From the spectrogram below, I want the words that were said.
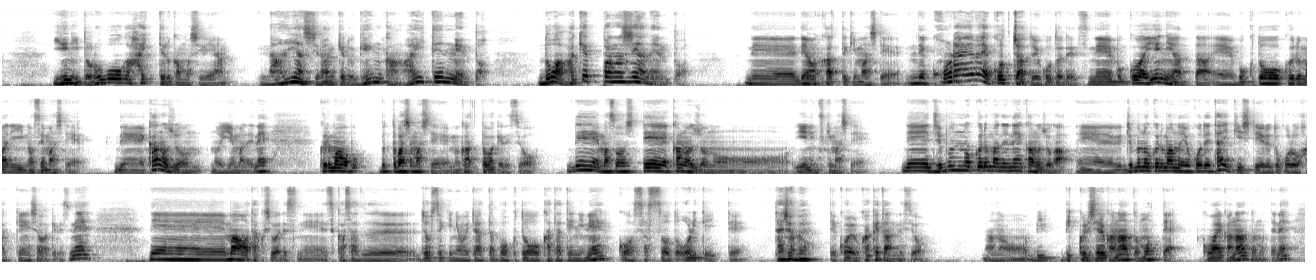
家に泥棒が入ってるかもしれやん。なんや知らんけど玄関開いてんねんと。ドア開けっぱなしやねんと。で、電話かかってきまして。で、これえらいこっちゃということでですね、僕は家にあった、えー、僕と車に乗せまして、で、彼女の家までね、車をぶっ飛ばしまして向かったわけですよ。で、まあ、そして彼女の家に着きまして、で、自分の車でね、彼女が、えー、自分の車の横で待機しているところを発見したわけですね。で、まあ私はですね、すかさず助手席に置いてあった木刀を片手にね、こうさっそうと降りていって、大丈夫って声をかけたんですよ。あの、びっくりしてるかなと思って、怖いかなと思ってね。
